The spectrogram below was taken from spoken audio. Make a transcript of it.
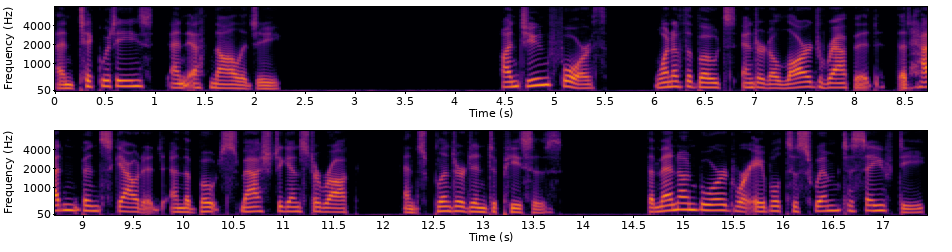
antiquities, and ethnology. On June 4th, one of the boats entered a large rapid that hadn't been scouted, and the boat smashed against a rock and splintered into pieces. The men on board were able to swim to safety,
